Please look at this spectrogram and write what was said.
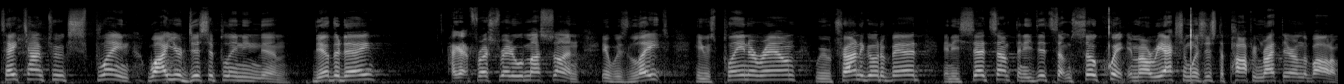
Take time to explain why you're disciplining them. The other day, I got frustrated with my son. It was late. He was playing around. We were trying to go to bed, and he said something. He did something so quick, and my reaction was just to pop him right there on the bottom.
